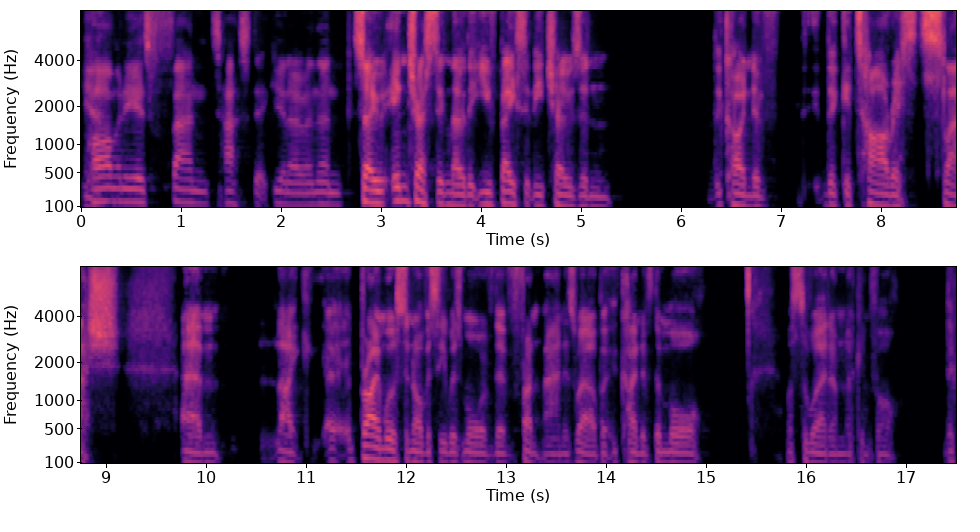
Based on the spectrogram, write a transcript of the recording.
Yeah. Harmony is fantastic, you know. And then so interesting though that you've basically chosen the kind of the guitarist slash um like uh, Brian Wilson obviously was more of the front man as well, but kind of the more what's the word I'm looking for? the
